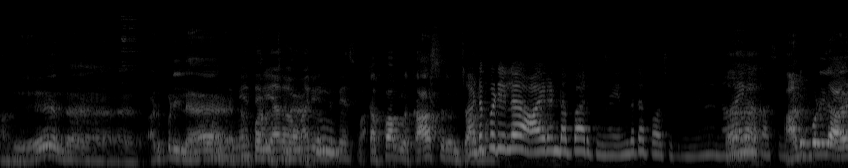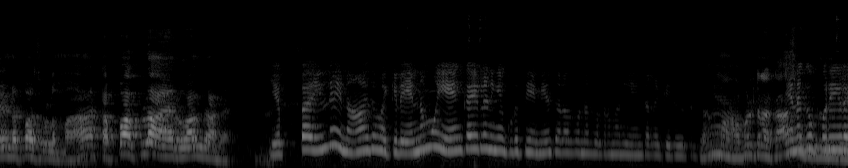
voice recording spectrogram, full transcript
அது இந்த அடுப்படியில தெரியாத மாதிரி வந்து பேசுவா. டப்பாக்குள்ள காசு இருந்துச்சு? அடுப்படியில ஆயிரம் டப்பா இருக்குங்க. எந்த டப்பா சொல்றீங்க? நான் காசு? அடுப்படியில ஆயிரம் டப்பா சொல்லலாமா டப்பாக்குள்ள ஆயிரம் ரூபாங்கிறாங்க. எப்ப இல்லை நான் எதுவும் வைக்கல. என்னமோ என் கையில நீங்க கொடுத்து என்னைய செலவு பண்ண சொல்ற மாதிரி என்கிட்ட கேட்டுக்கிட்டு இருக்கீங்க. எனக்கு புரியல.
